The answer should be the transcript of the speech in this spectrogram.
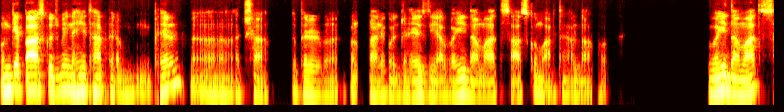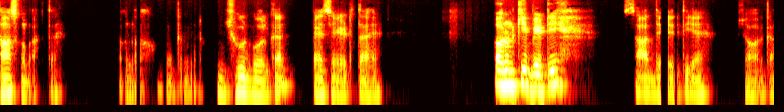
ان کے پاس کچھ بھی نہیں تھا۔ پھر پھر آ، اچھا۔ تو پھر فلانے کو جہیز دیا۔ وہی داماد ساس کو مارتا ہے۔ اللہ وہی داماد ساس کو مارتا ہے۔ اللہ جھوٹ بول کر پیسے ایٹتا ہے۔ اور ان کی بیٹی ساتھ دیتی ہے شوہر کا۔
